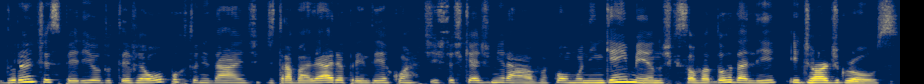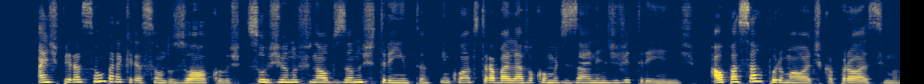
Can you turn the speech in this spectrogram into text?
Durante esse período, teve a oportunidade de trabalhar e aprender com artistas que admirava, como ninguém menos que Salvador Dali e George Grosz. A inspiração para a criação dos óculos surgiu no final dos anos 30, enquanto trabalhava como designer de vitrines. Ao passar por uma ótica próxima,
